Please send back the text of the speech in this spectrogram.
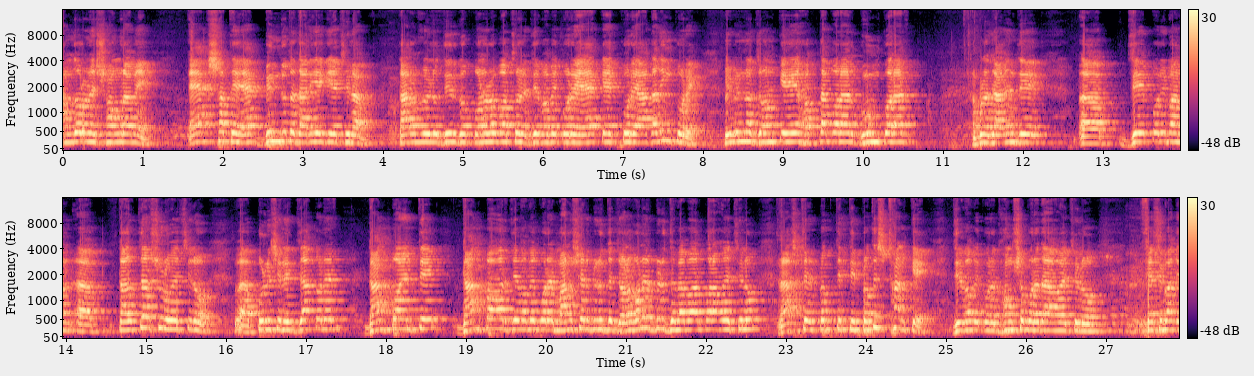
আন্দোলনের সংগ্রামে একসাথে এক বিন্দুতে দাঁড়িয়ে গিয়েছিলাম। কারণ হইল দীর্ঘ পনেরো বছরে যেভাবে করে, এক এক করে আদারিং করে, বিভিন্ন জনকে হত্যা করার, গুম করার, আপনারা জানেন যে যে পরিমাণ কালচার শুরু হয়েছিল পুলিশের নির্যাতনের গান পয়েন্টে গান পাওয়ার যেভাবে করে মানুষের বিরুদ্ধে, জনগণের বিরুদ্ধে ব্যবহার করা হয়েছিল, রাষ্ট্রের প্রত্যেকটি প্রতিষ্ঠানকে যেভাবে করে ধ্বংস করে দেওয়া হয়েছিল, ফেসিবাদী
